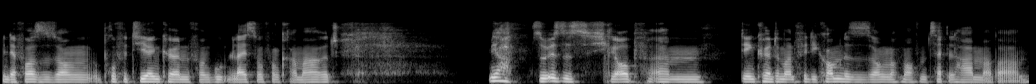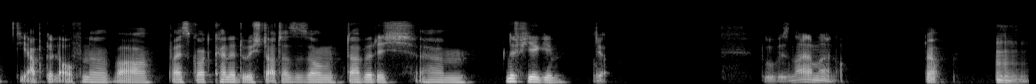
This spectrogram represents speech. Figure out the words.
in der Vorsaison profitieren können von guten Leistungen von Kramaric. Ja, so ist es. Ich glaube, ähm, den könnte man für die kommende Saison nochmal auf dem Zettel haben, aber die abgelaufene war, weiß Gott, keine Durchstarter-Saison. Da würde ich ähm, eine 4 geben. Ja. Du, wir sind einer Meinung. Ja.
